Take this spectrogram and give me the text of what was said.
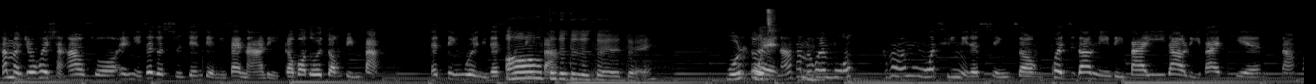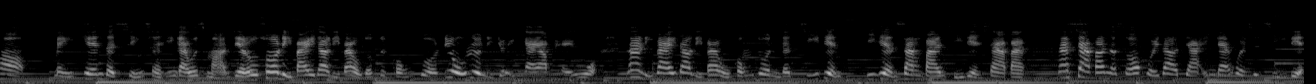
他们就会想要说，哎，你这个时间点你在哪里？搞不好都会装冰棒。在定位你在什么地方？哦，对对对对对对对，我对，然后他们会摸，嗯、他们会摸清你的行踪，会知道你礼拜一到礼拜天，然后每天的行程应该为什么？假如说礼拜一到礼拜五都是工作，六日你就应该要陪我。那礼拜一到礼拜五工作，你的几点几点上班，几点下班？那下班的时候回到家应该会是几点？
